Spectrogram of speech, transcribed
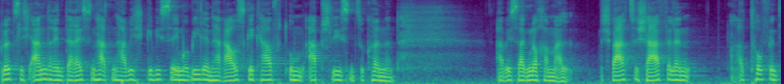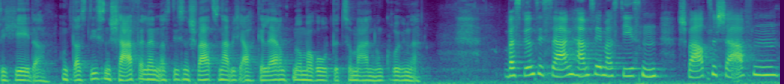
plötzlich andere Interessen hatten, habe ich gewisse Immobilien herausgekauft, um abschließen zu können. Aber ich sage noch einmal, schwarze Schafelen hat hoffentlich jeder. Und aus diesen Schafelen, aus diesen schwarzen habe ich auch gelernt, nur mal rote zu malen und grüne. Was würden Sie sagen, haben Sie eben aus diesen schwarzen Schafen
